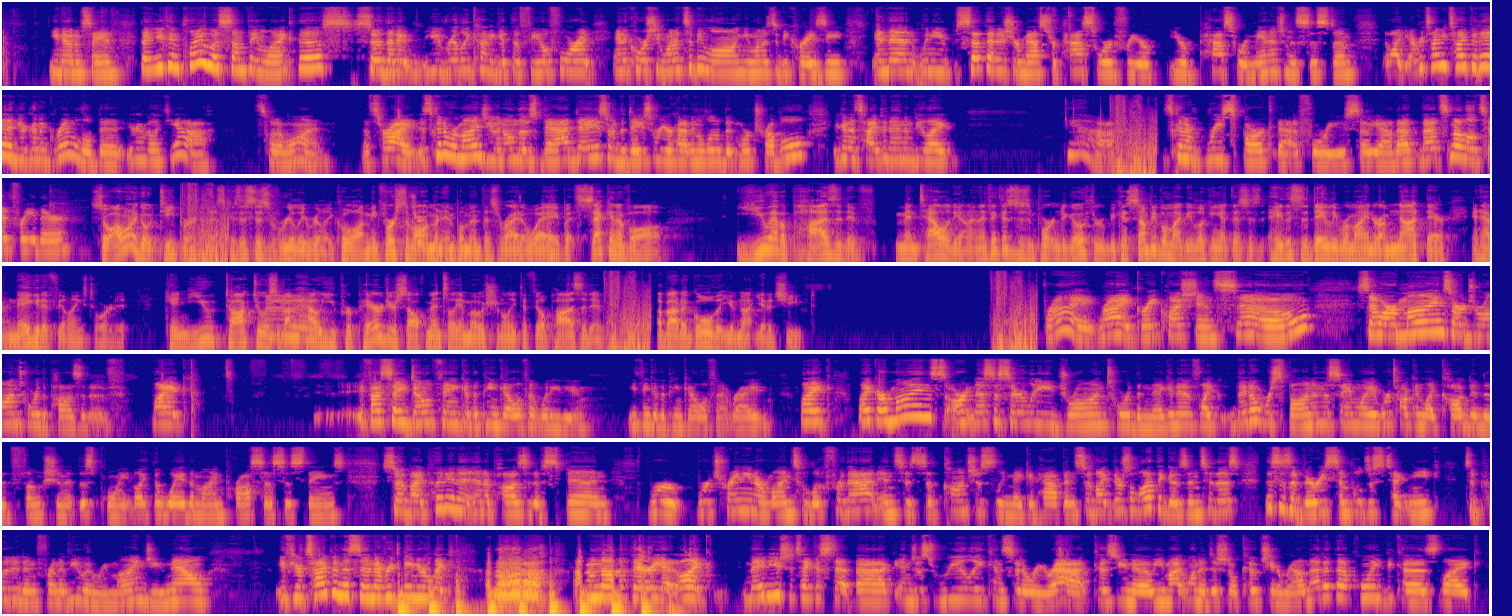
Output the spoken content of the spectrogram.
You know what I'm saying? But you can play with something like this so that it you really kind of get the feel for it. And of course, you want it to be long, you want it to be crazy. And then when you set that as your master password for your your password management system, like every time you type it in, you're going to grin a little bit. You're going to be like, "Yeah, that's what I want." That's right. It's going to remind you. And on those bad days or the days where you're having a little bit more trouble, you're going to type it in and be like, yeah, it's going to respark that for you. So yeah, that that's my little tip for you there. So I want to go deeper into this because this is really really cool. I mean, first of sure. all, I'm going to implement this right away, but second of all, you have a positive mentality on it. And I think this is important to go through because some people might be looking at this as, hey, this is a daily reminder I'm not there and have negative feelings toward it. Can you talk to us mm. about how mm. you prepared yourself mentally, emotionally to feel positive about a goal that you've not yet achieved? Right, right. Great question. So, so our minds are drawn toward the positive. Like, if I say don't think of the pink elephant, what do you do? You think of the pink elephant, right? Like, like our minds aren't necessarily drawn toward the negative. Like, they don't respond in the same way. We're talking like cognitive function at this point, like the way the mind processes things. So, by putting it in a positive spin, we're we're training our mind to look for that and to subconsciously make it happen. So like there's a lot that goes into this. This is a very simple just technique to put it in front of you and remind you. Now if you're typing this in every day and you're like ah, i'm not there yet like maybe you should take a step back and just really consider where you're at because you know you might want additional coaching around that at that point because like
